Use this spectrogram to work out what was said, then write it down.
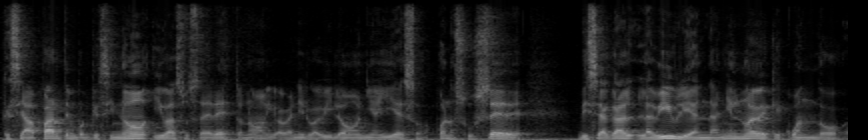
que se aparten porque si no iba a suceder esto, ¿no? Iba a venir Babilonia y eso. Bueno, sucede. Dice acá la Biblia en Daniel 9 que cuando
